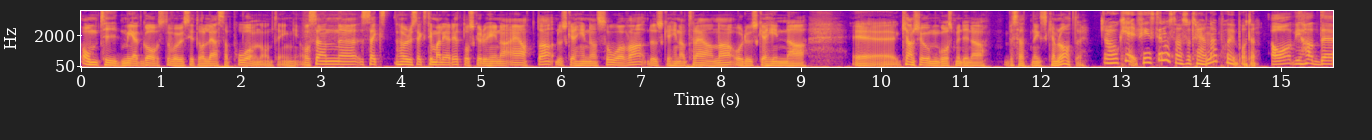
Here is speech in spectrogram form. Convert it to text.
om tid medgavs, då var det att sitta och läsa på om någonting. Och sen, eh, sex, har du sex timmar ledigt, då ska du hinna äta, du ska hinna sova, du ska hinna träna och du ska hinna eh, kanske umgås med dina besättningskamrater. Ja, okej. Finns det någonstans att träna på ubåten? Ja, vi hade,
